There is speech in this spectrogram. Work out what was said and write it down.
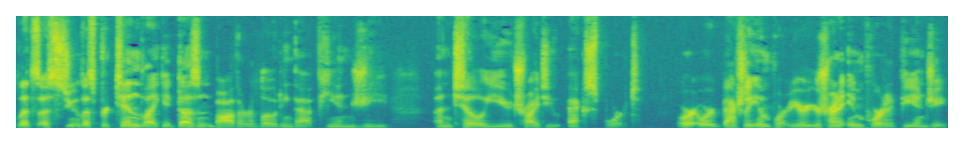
let's assume let's pretend like it doesn't bother loading that PNG until you try to export or, or actually import. You're, you're trying to import a PNG.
